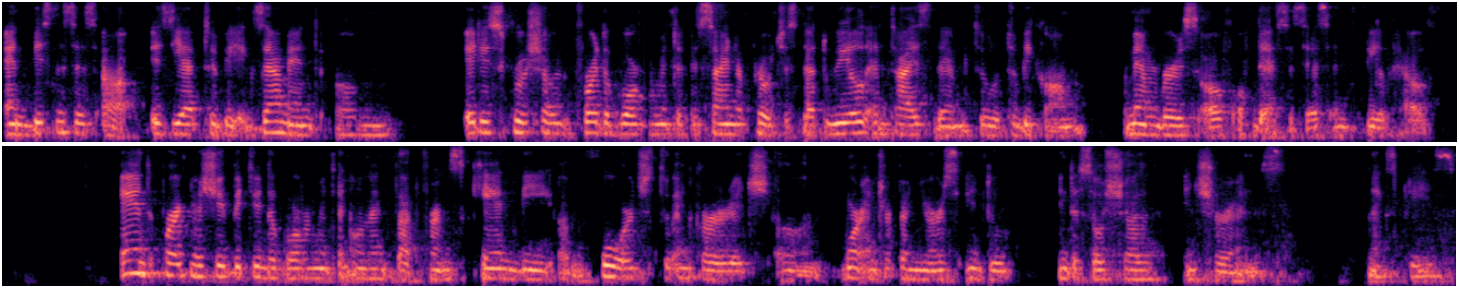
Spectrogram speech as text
and businesses uh, is yet to be examined, um, it is crucial for the government to design approaches that will entice them to, to become members of, of the SSS and PhilHealth. and partnership between the government and online platforms can be um, forged to encourage um, more entrepreneurs into, into social insurance. Next, please.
